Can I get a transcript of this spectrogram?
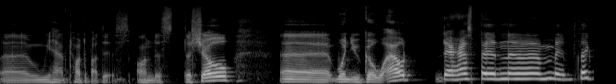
uh, we have talked about this on this the show, uh, when you go out, there has been um, like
